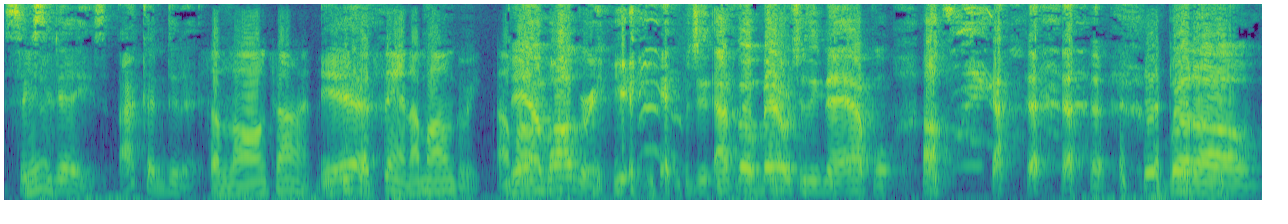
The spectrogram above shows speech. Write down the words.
Sixty Yeah. days, I couldn't do that. It's a long time. And She Yeah. kept saying, I'm hungry. I'm yeah, hungry. I'm hungry. I felt bad when she was eating that apple. I was like, but um,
